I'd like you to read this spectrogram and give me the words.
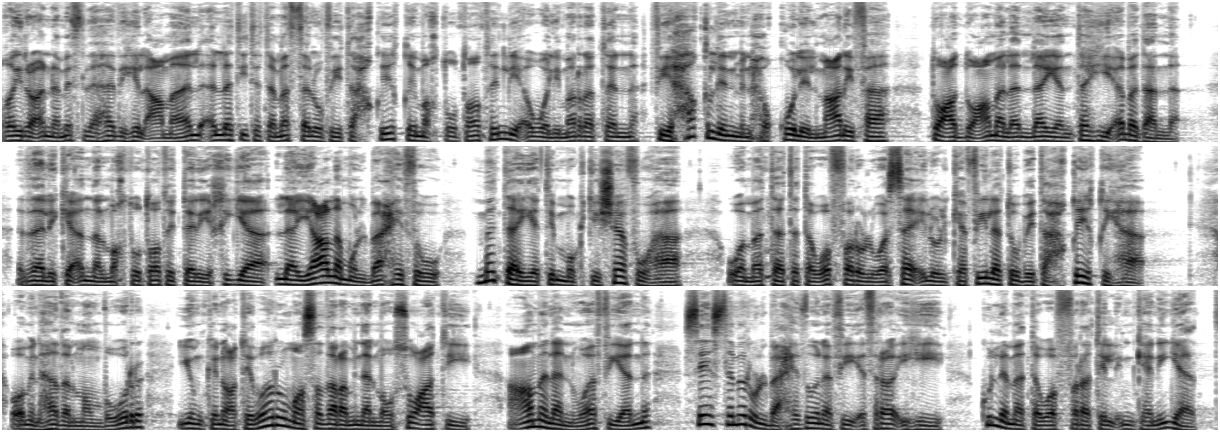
غير أن مثل هذه الأعمال التي تتمثل في تحقيق مخطوطات لأول مرة في حقل من حقول المعرفة تعد عملا لا ينتهي أبدا. ذلك أن المخطوطات التاريخية لا يعلم الباحث متى يتم اكتشافها ومتى تتوفر الوسائل الكفيلة بتحقيقها. ومن هذا المنظور يمكن اعتبار ما صدر من الموسوعة عملا وافيا سيستمر الباحثون في إثرائه كلما توفرت الإمكانيات.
